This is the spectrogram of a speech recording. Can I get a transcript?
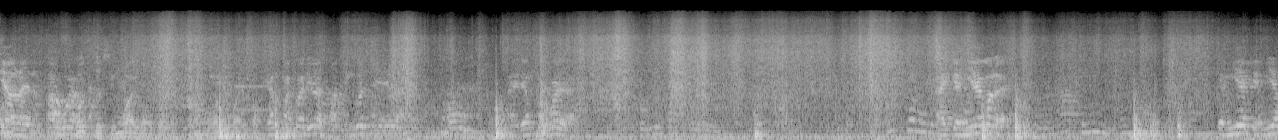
只来两百块。我只行外我外国。两百块你要查订过一个啦，哎两百块啦。哎咸鱼过来，咸鱼咸鱼。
